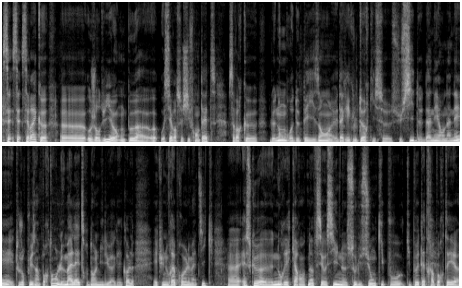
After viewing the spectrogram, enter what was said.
C'est- vrai que euh, aujourd'hui, on peut aussi avoir ce chiffre en tête, savoir que le nombre de paysans et d'agriculteurs qui se suicident d'année en année est toujours plus important. Le mal-être dans le milieu agricole est une vraie problématique. Est-ce que Nourrir 49, c'est aussi une solution qui, peut être apportée euh,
